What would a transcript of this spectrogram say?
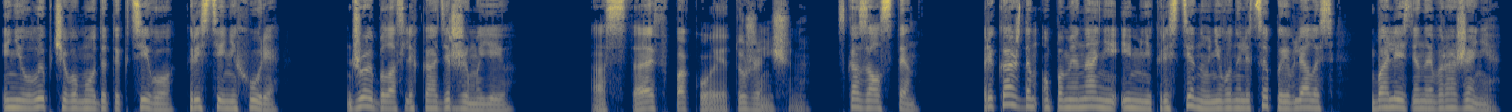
и неулыбчивому детективу Кристине Хуре. Джой была слегка одержима ею. «Оставь в покое эту женщину», — сказал Стэн. При каждом упоминании имени Кристины у него на лице появлялось болезненное выражение.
